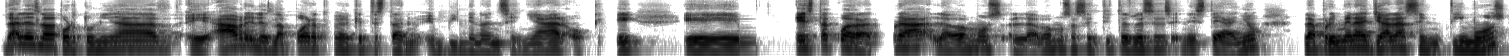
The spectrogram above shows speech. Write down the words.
dales la oportunidad, eh, ábreles la puerta a ver qué te están viniendo a enseñar. Eh, esta cuadratura la vamos, la vamos a sentir tres veces en este año. La primera ya la sentimos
